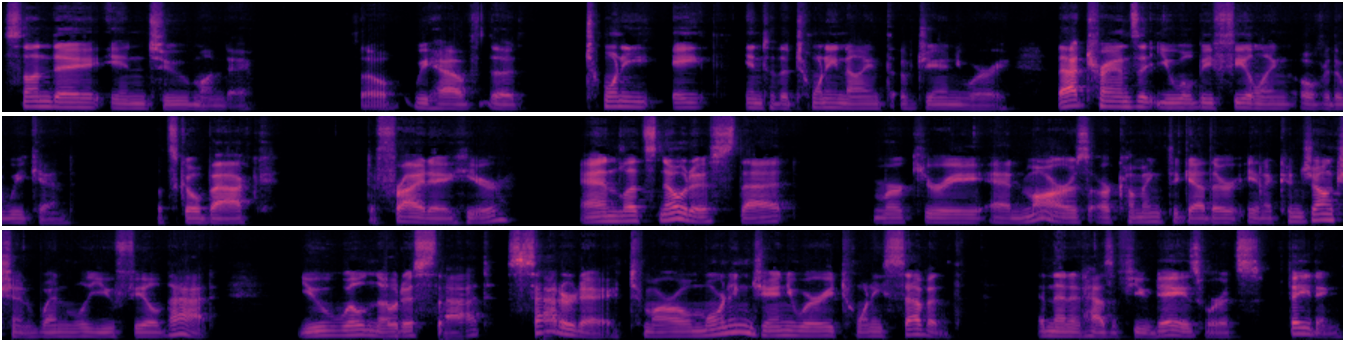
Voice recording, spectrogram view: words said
Sunday into Monday. So we have the 28th into the 29th of January. That transit you will be feeling over the weekend. Let's go back to Friday here. And let's notice that Mercury and Mars are coming together in a conjunction. When will you feel that? You will notice that Saturday, tomorrow morning, January 27th. And then it has a few days where it's fading.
